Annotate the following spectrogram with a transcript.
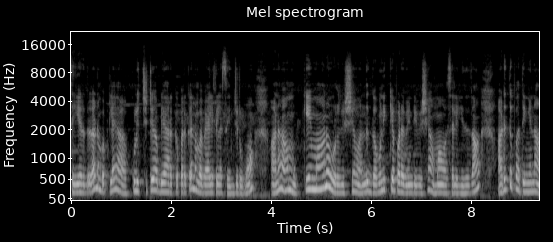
செய்கிறதுல நம்ம பிள்ளை குளிச்சுட்டு அப்படியே அறக்க பறக்க நம்ம வேலைகளை செஞ்சுருவோம். ஆனால் முக்கியமான ஒரு விஷயம் வந்து கவனிக்கப்பட வேண்டிய விஷயம் அமாவாசையில் இதுதான். அடுத்து பார்த்திங்கன்னா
